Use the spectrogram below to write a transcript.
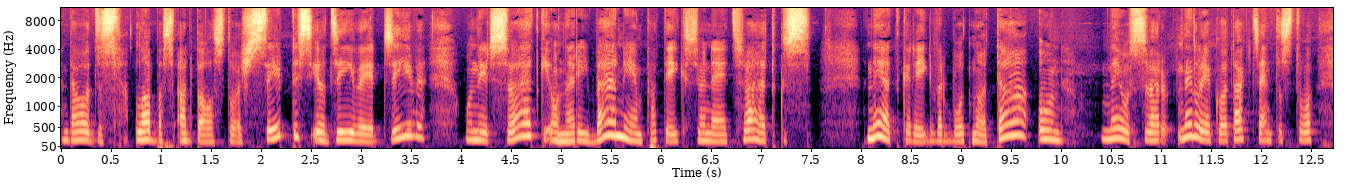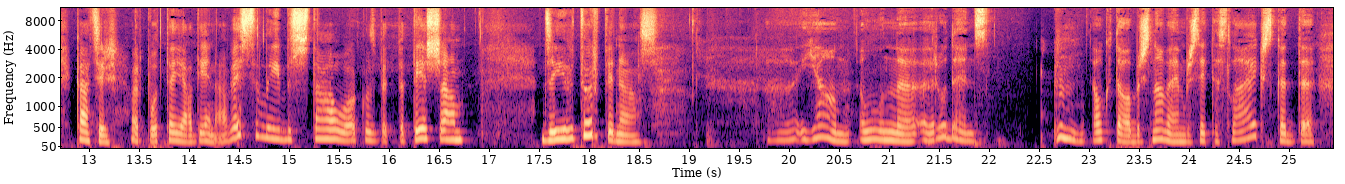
daudzas labas, atbalstošas sirdis, jo dzīve ir dzīve un ir svētki, un arī bērniem patīk svinēt svētkus. Neatkarīgi varbūt no tā, un neuzsveru, neliekot akcentu uz to, kāds ir varbūt tajā dienā veselības stāvoklis, bet patiešām dzīve turpinās. Uh, jā, un uh, rudens oktobris, novembris ir tas laiks, kad uh,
